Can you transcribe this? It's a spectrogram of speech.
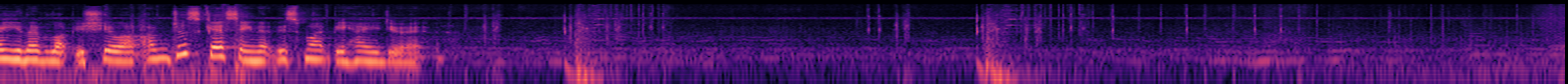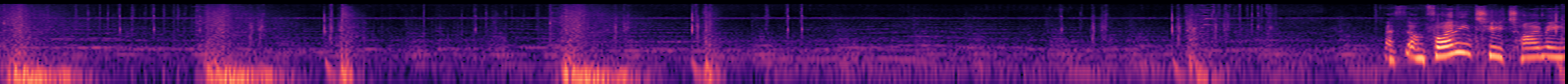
How you level up your shield. I'm just guessing that this might be how you do it. I'm finding too timing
